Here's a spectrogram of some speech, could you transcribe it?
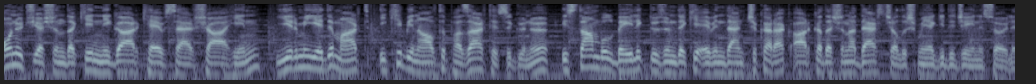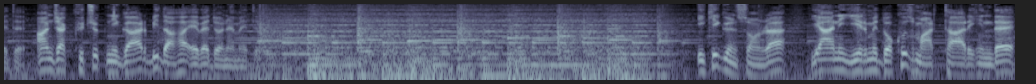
13 yaşındaki Nigar Kevser Şahin, 27 Mart 2006 Pazartesi günü İstanbul Beylikdüzü'ndeki evinden çıkarak arkadaşına ders çalışmaya gideceğini söyledi. Ancak küçük Nigar bir daha eve dönemedi. İki gün sonra yani 29 Mart tarihinde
